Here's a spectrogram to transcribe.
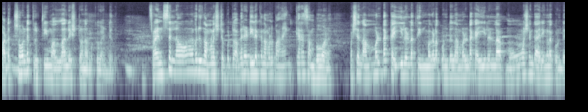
പടച്ചോന്റെ തൃപ്തിയും അള്ളാന്റെ ഇഷ്ടമാണ് നമുക്ക് വേണ്ടത്. ഫ്രണ്ട്സ് എല്ലാവരും നമ്മളെ ഇഷ്ടപ്പെട്ടു. അവരുടെ ഇടയിലൊക്കെ നമ്മൾ ഭയങ്കര സംഭവമാണ്. പക്ഷെ നമ്മളുടെ കയ്യിലുള്ള തിന്മകളെ കൊണ്ട് നമ്മളുടെ കയ്യിലുള്ള മോശം കാര്യങ്ങളെ കൊണ്ട്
